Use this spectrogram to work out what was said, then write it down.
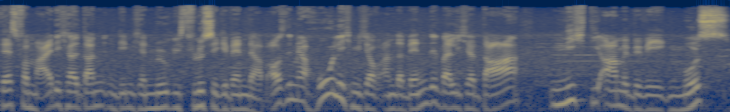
das vermeide ich halt dann, indem ich eine möglichst flüssige Wende habe. Außerdem erhole ich mich auch an der Wende, weil ich ja da nicht die Arme bewegen muss,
